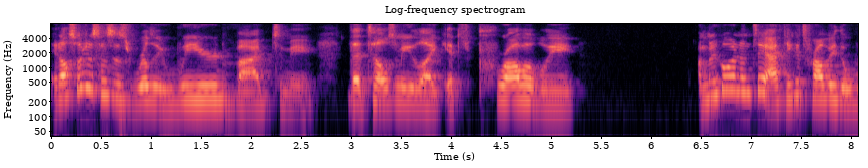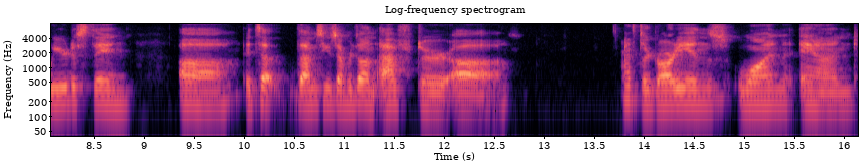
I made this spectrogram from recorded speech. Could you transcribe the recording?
It also just has this really weird vibe to me that tells me like it's probably. I'm gonna go ahead and say I think it's probably the weirdest thing uh, it's that the MCU's ever done after uh, after Guardians one and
